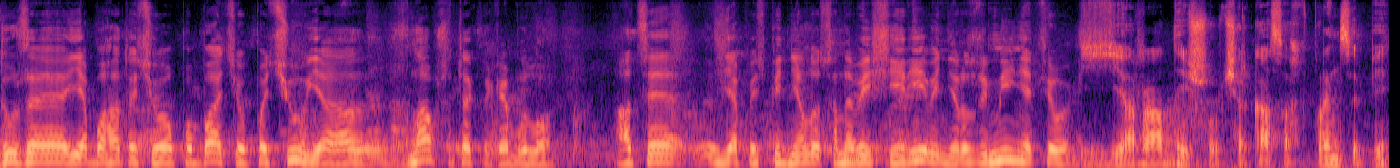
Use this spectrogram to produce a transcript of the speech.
Дуже я багато чого побачив, почув. Я знав, що так таке було. А це якось піднялося на вищий рівень розуміння цього. Я радий, що в Черкасах, в принципі,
